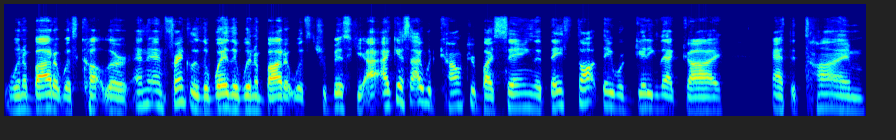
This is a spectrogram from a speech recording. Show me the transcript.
went about it with Cutler, and and frankly, the way they went about it with Trubisky, I, I guess I would counter by saying that they thought they were getting that guy at the time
